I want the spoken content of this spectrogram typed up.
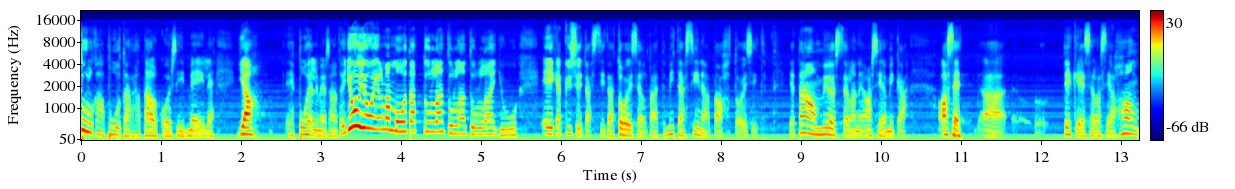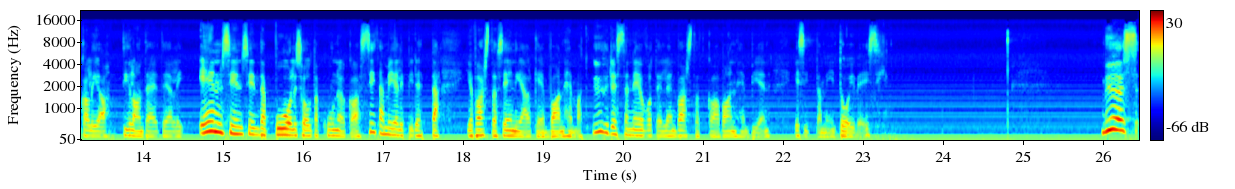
tulkaa puutarhatalkoisiin meille. Ja puhelimeen sanotaan, juu, juu, ilman muuta, tullaan, tullaan, tullaan, juu, eikä kysytä sitä toiselta, että mitä sinä tahtoisit. Ja tämä on myös sellainen asia, mikä aset, ää, tekee sellaisia hankalia tilanteita. Eli ensin siltä puolisolta kuunnelkaa sitä mielipidettä ja vasta sen jälkeen vanhemmat. Yhdessä neuvotellen vastatkaa vanhempien esittämiin toiveisiin. Myös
